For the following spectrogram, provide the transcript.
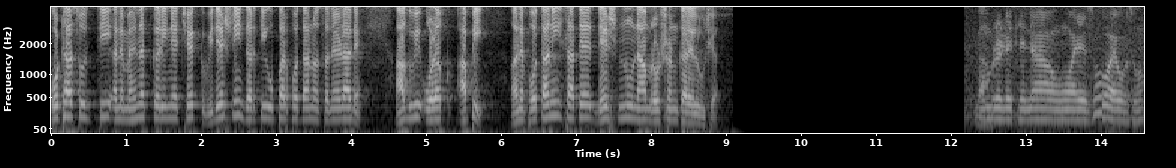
કોઠા સુધી અને મહેનત કરીને છેક વિદેશની ધરતી ઉપર પોતાનો સનેડાને આગવી ઓળખ આપી અને પોતાની સાથે દેશનું નામ રોશન કરેલું છે. અમરેલીથી ના હું અહીંયા જોવા આવ્યો છું.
